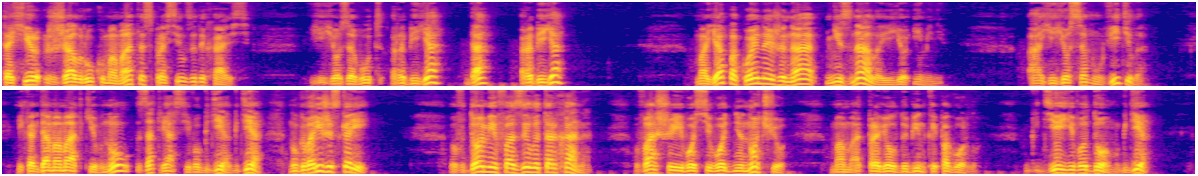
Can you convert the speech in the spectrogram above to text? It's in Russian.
Тахир сжал руку Мамата, спросил, задыхаясь. Ее зовут Рабия, да? Рабия? Моя покойная жена не знала ее имени, а ее саму видела. И когда Мамат кивнул, затряс его. Где, где? Ну говори же скорей. В доме Фазыла Тархана. Ваши его сегодня ночью... Мамат провел дубинкой по горлу. Где его дом? Где?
